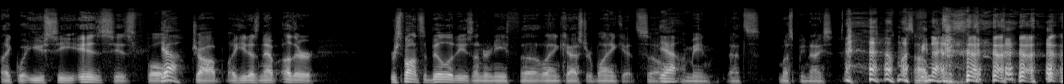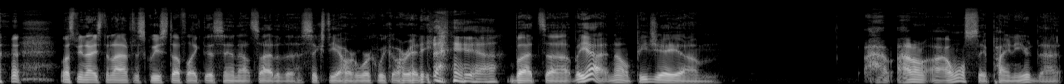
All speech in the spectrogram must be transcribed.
like what you see is his full Yeah. job. Like he doesn't have other responsibilities underneath the Lancaster blanket. So Yeah. I mean that's must be nice. Must Um, be nice. Must be nice to not have to squeeze stuff like this in outside of the 60 hour work week already. yeah. but, uh, but yeah, no, PJ, um, I, I don't, I almost say pioneered that.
